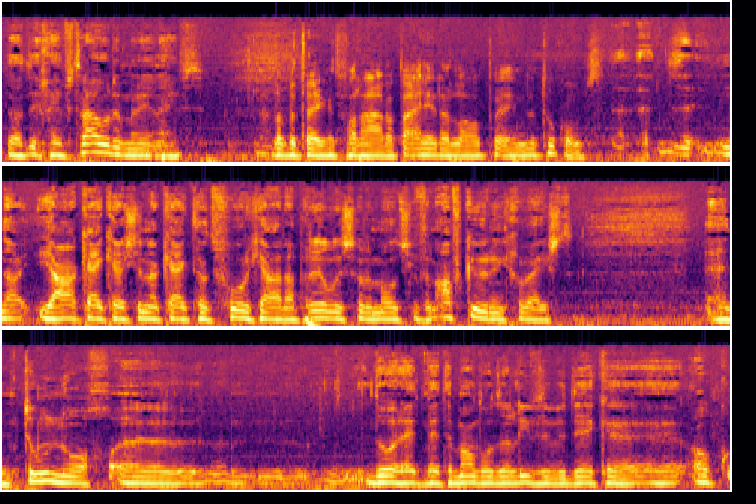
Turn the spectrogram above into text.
dat er geen vertrouwen er meer in heeft. Dat betekent van haar op eieren lopen in de toekomst. nou ja, kijk, als je naar kijkt, dat vorig jaar april is er een motie van afkeuring geweest. En toen nog, uh, door het met de mantel de liefde bedekken, uh, ook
